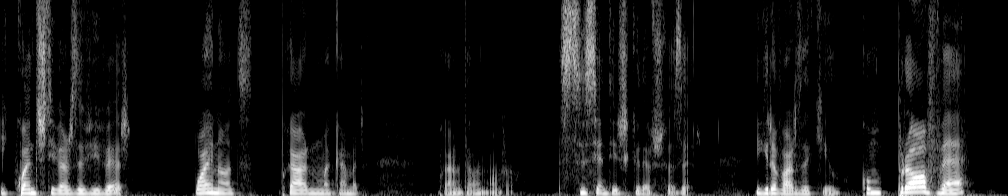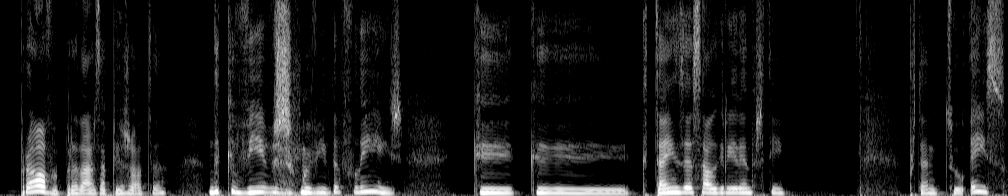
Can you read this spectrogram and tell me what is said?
e quando estiveres a viver, why not pegar numa câmera, pegar no telemóvel, se sentires que o deves fazer, e gravares aquilo como prova, prova para dares à PJ de que vives uma vida feliz, que, que, que tens essa alegria dentro de ti. Portanto, é isso.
